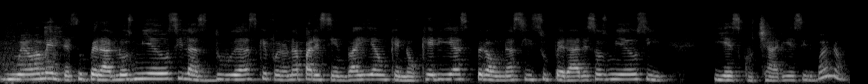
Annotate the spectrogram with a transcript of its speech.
Nuevamente, superar los miedos y las dudas que fueron apareciendo ahí, aunque no querías, pero aún así superar esos miedos y, y escuchar y decir, bueno,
